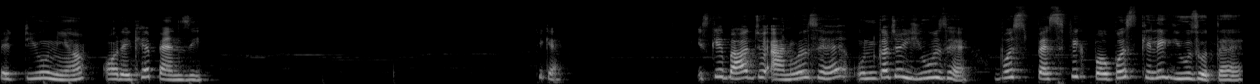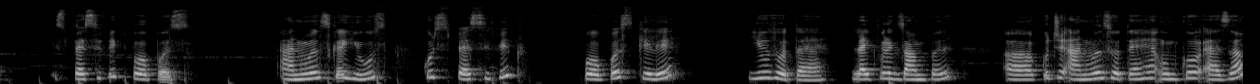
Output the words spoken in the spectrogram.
पेट्यूनिया और एक है पेंजी ठीक है? इसके बाद जो एनुअल्स है, उनका जो यूज़ है, वो स्पेसिफिक पर्पस के लिए यूज़ होता है। स्पेसिफिक पर्पस एनुअल्स का यूज़ कुछ स्पेसिफिक पर्पस के लिए यूज़ होता है। लाइक फॉर एग्ज़ाम्पल कुछ एनुअल्स होते हैं, उनको एज अ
